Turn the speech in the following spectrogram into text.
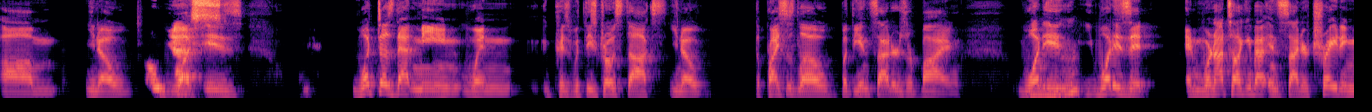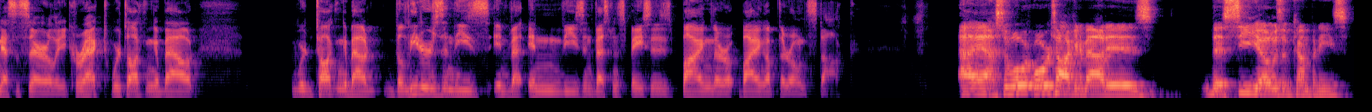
Um, you know, oh, yes. what is what does that mean when because with these growth stocks, you know, the price is low, but the insiders are buying. What mm-hmm. is what is it? And we're not talking about insider trading necessarily, correct? We're talking about we're talking about the leaders in these inve- in these investment spaces buying their buying up their own stock. Uh, yeah. So what we're, what we're talking about is the CEOs of companies,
